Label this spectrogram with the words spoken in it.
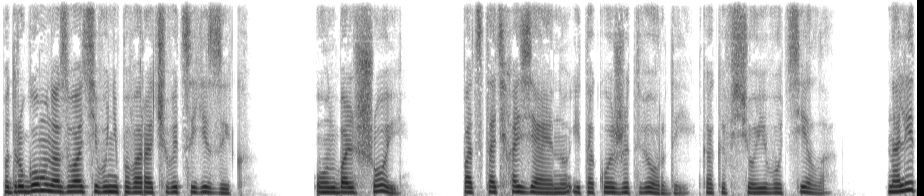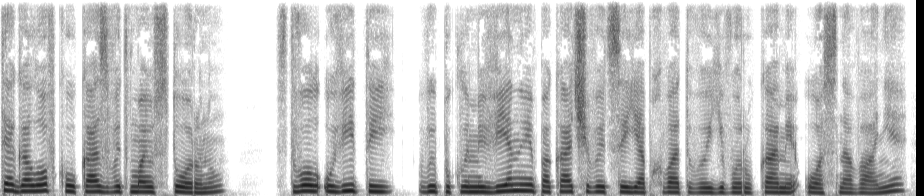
По-другому назвать его не поворачивается язык. Он большой, под стать хозяину и такой же твердый, как и все его тело. Налитая головка указывает в мою сторону, ствол, увитый выпуклыми венами, покачивается, и я обхватываю его руками у основания —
